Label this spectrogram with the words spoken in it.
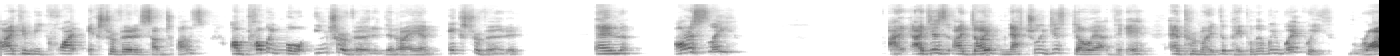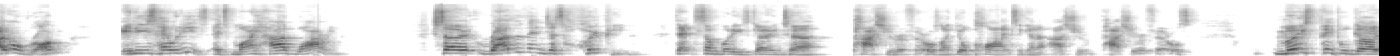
I can be quite extroverted sometimes. I'm probably more introverted than I am extroverted. And honestly, I, I just I don't naturally just go out there and promote the people that we work with. Right or wrong, it is how it is. It's my hard wiring. So rather than just hoping that somebody's going to pass you referrals, like your clients are going to ask you pass your referrals, most people go,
